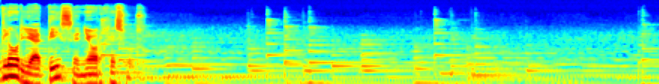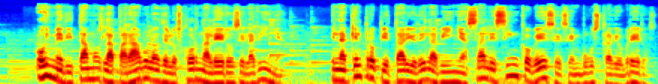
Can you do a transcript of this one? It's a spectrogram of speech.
Gloria a ti, Señor Jesús. Hoy meditamos la parábola de los jornaleros de la viña, en la que el propietario de la viña sale cinco veces en busca de obreros.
